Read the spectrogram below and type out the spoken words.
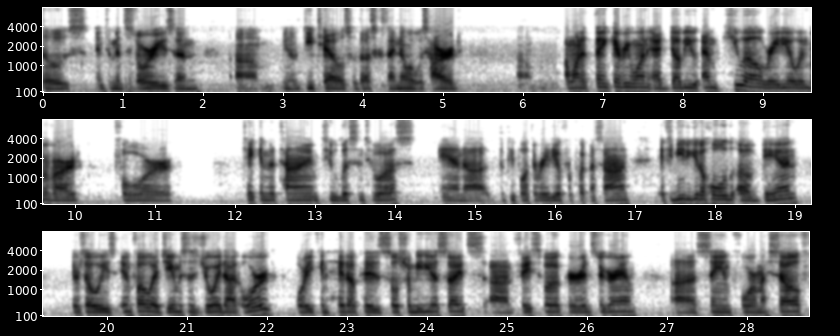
those intimate stories and um, you know details with us because I know it was hard. Um, I want to thank everyone at WMQL Radio in Brevard for taking the time to listen to us and uh, the people at the radio for putting us on. If you need to get a hold of Dan, there's always info at jamesonsjoy.org or you can hit up his social media sites on Facebook or Instagram. Uh, same for myself,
